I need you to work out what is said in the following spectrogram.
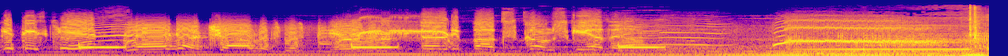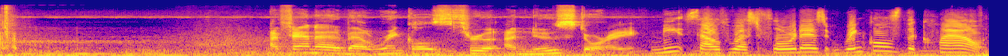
get these kids? Yeah, I got a child that's misbehaving. 30 bucks, come scare them. I found out about Wrinkles through a news story. Meet Southwest Florida's Wrinkles the Clown.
